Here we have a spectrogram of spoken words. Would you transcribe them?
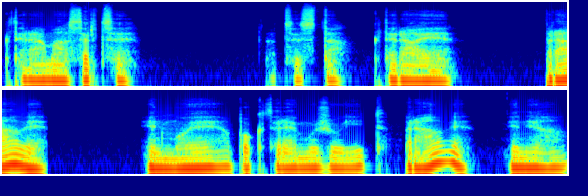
která má srdce? Ta cesta, která je právě jen moje a po které můžu jít právě jen já.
